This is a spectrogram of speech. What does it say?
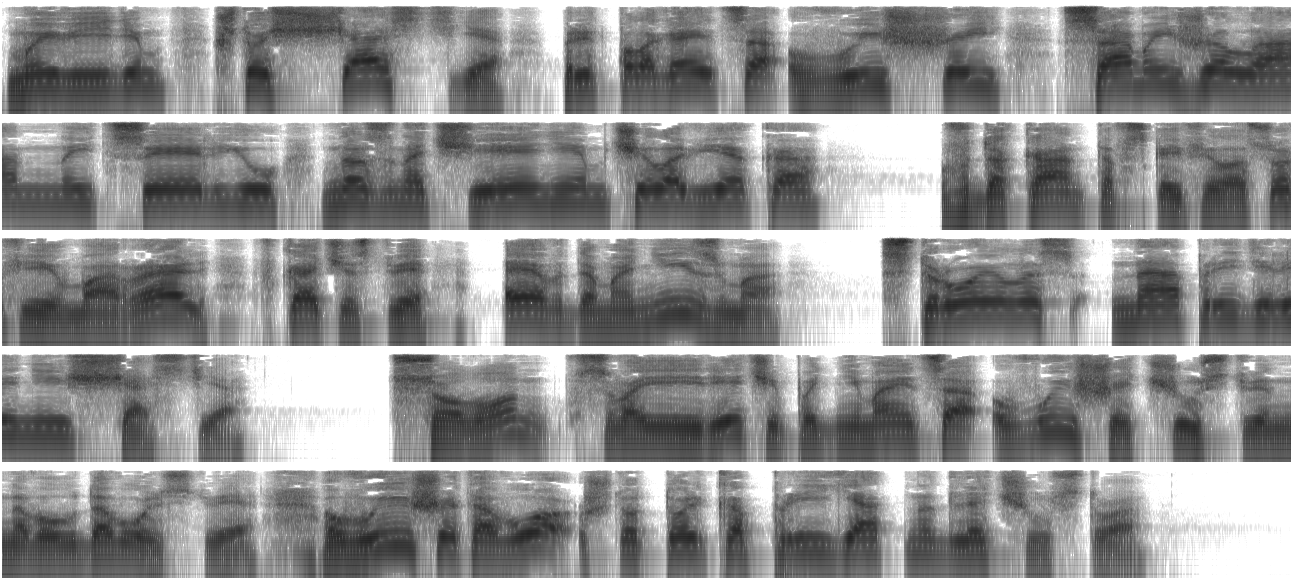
Мы видим, что счастье предполагается высшей, самой желанной целью, назначением человека. В докантовской философии мораль в качестве эвдомонизма строилась на определении счастья. Солон в своей речи поднимается выше чувственного удовольствия, выше того, что только приятно для чувства.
